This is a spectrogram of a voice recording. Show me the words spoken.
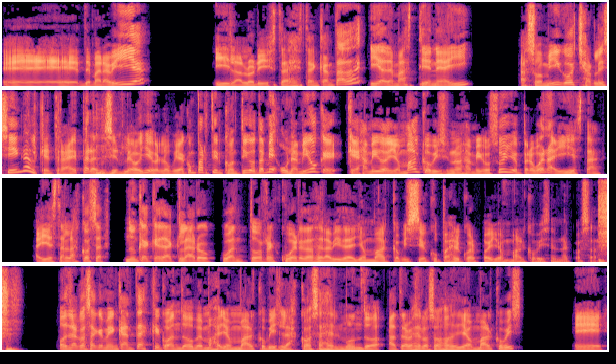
eh, de maravilla y la lorista está encantada y además tiene ahí a su amigo Charlie Singal que trae para decirle, oye, lo voy a compartir contigo también. Un amigo que, que es amigo de John Malkovich, no es amigo suyo, pero bueno, ahí están, ahí están las cosas. Nunca queda claro cuánto recuerdas de la vida de John Malkovich si ocupas el cuerpo de John Malkovich en una cosa. Otra cosa que me encanta es que cuando vemos a John Malkovich las cosas del mundo a través de los ojos de John Malkovich, eh,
